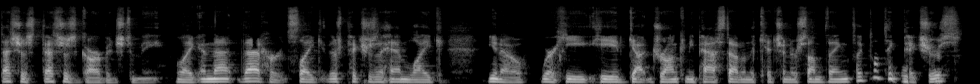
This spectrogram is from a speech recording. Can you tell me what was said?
that's just that's just garbage to me. Like, and that that hurts. Like, there's pictures of him like you know where he he had got drunk and he passed out in the kitchen or something. It's like, don't take pictures.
